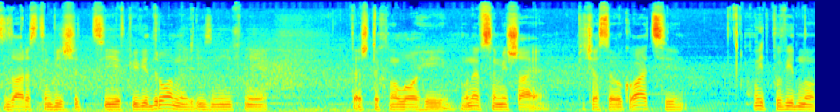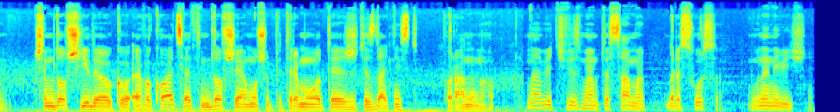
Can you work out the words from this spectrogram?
Зараз тим більше ці FPV-дрони, різні їхні теж технології. Вони все мішає під час евакуації. Відповідно, чим довше їде евакуація, тим довше я мушу підтримувати життєздатність пораненого. Навіть візьмемо те саме ресурси, вони не вічні.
